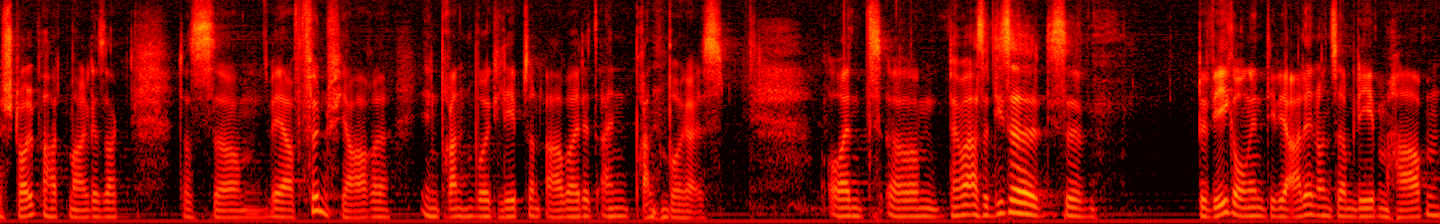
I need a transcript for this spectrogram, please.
Stolpe hat mal gesagt, dass ähm, wer fünf Jahre in Brandenburg lebt und arbeitet, ein Brandenburger ist. Und ähm, wenn man also diese, diese Bewegungen, die wir alle in unserem Leben haben,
